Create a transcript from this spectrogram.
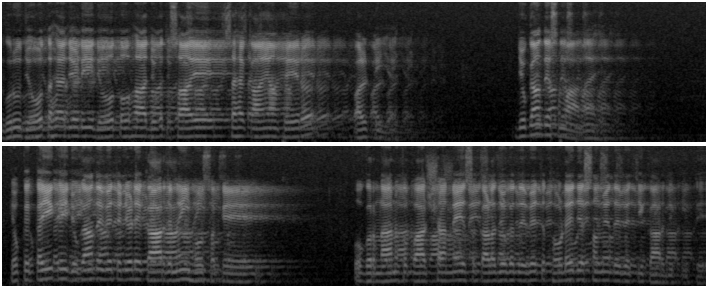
ਗੁਰੂ ਜੋਤ ਹੈ ਜਿਹੜੀ ਜੋ ਤੋਹਾ ਜੁਗਤ ਸਾਏ ਸਹਿ ਕਾਇਆ ਫੇਰ ਪਲਟੀ ਹੈ। ਯੁੱਗਾਂ ਦੇ ਸਮਾਨ ਹੈ ਇਹ, ਕਿਉਂਕਿ ਕਈ ਕਈ ਯੁੱਗਾਂ ਦੇ ਵਿੱਚ ਜਿਹੜੇ ਕਾਰਜ ਨਹੀਂ ਹੋ ਸਕੇ, ਉਹ ਗੁਰੂ ਨਾਨਕ ਪਾਤਸ਼ਾਹ ਨੇ ਇਸ ਕਲਯੁਗ ਦੇ ਵਿੱਚ ਥੋੜੇ ਜਿਹੇ ਸਮੇਂ ਦੇ ਵਿੱਚ ਹੀ ਕਾਰਜ ਕੀਤੇ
